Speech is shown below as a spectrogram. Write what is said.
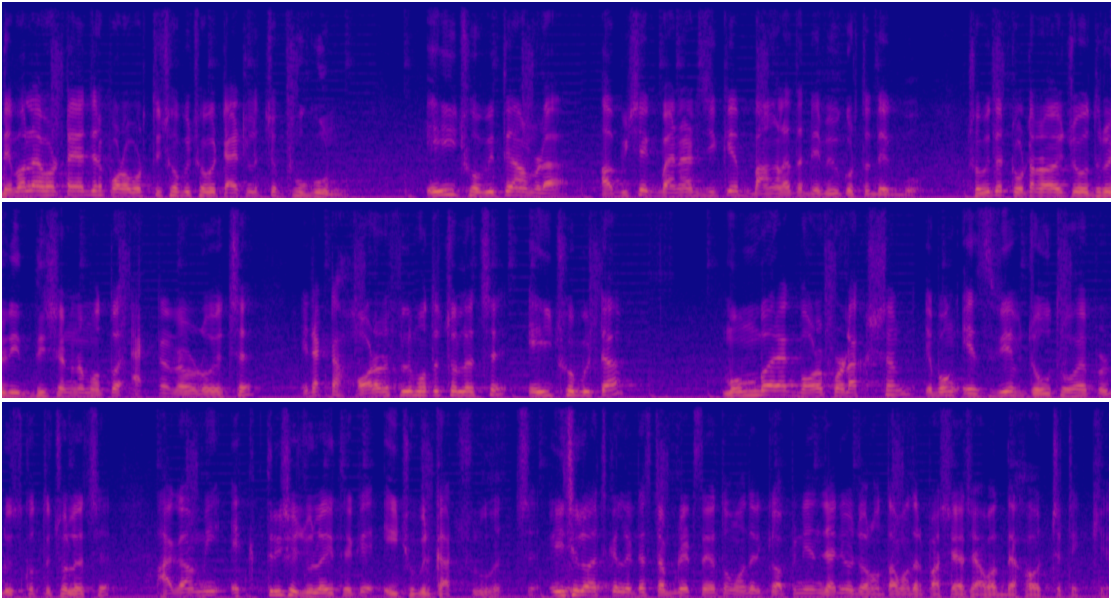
দেবালয় ভট্টাচার্যের পরবর্তী ছবি ছবি টাইটেল হচ্ছে ভুগুন এই ছবিতে আমরা অভিষেক ব্যানার্জিকে বাংলাতে ডেবিউ করতে দেখব। ছবিতে টোটা রয় চৌধুরী ঋদ্ধি সেনের মতো অ্যাক্টাররাও রয়েছে। এটা একটা হরার ফিল্ম হতে চলেছে। এই ছবিটা মুম্বাইয়ের এক বড় প্রোডাকশন এবং এসভিএফ যৌথভাবে প্রডিউস করতে চলেছে। আগামী একত্রিশে জুলাই থেকে এই ছবির কাজ শুরু হচ্ছে। এই ছিল আজকে লেটেস্ট আপডেটস তোমাদের কি অপিনিয়ন জানিও? জনতা আমাদের পাশে আছে। আবার দেখা হচ্ছে। টেক কেয়ার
